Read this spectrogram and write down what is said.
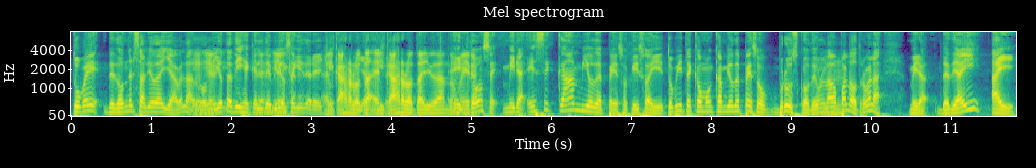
Tú ves de dónde él salió de allá, ¿verdad? Y- donde y- yo te dije que él debió seguir derecho. El carro, lo está, el carro lo está ayudando. Entonces, mira, ese cambio de peso que hizo ahí, tú viste como un cambio de peso brusco de un lado para el otro, ¿verdad? Mira, desde ahí, ahí.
